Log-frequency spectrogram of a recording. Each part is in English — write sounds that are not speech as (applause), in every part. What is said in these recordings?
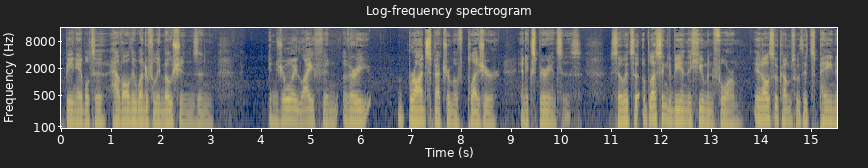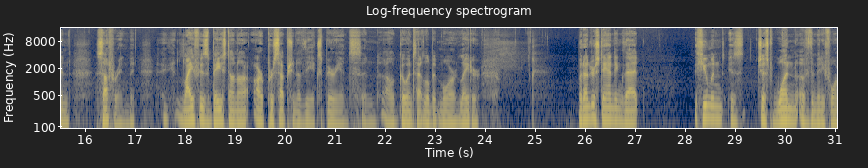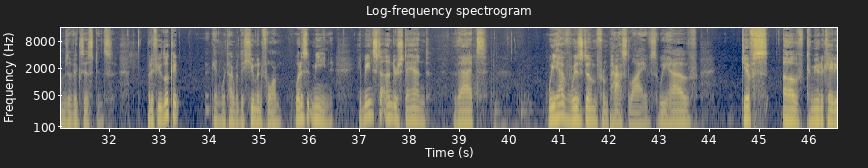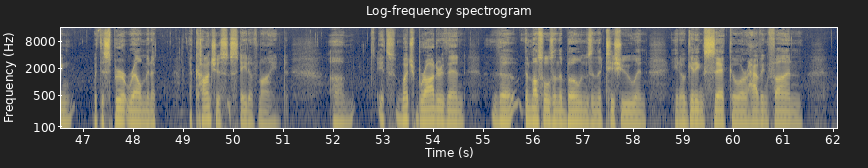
being able to have all the wonderful emotions and enjoy life in a very broad spectrum of pleasure and experiences. So it's a, a blessing to be in the human form. It also comes with its pain and suffering, but life is based on our, our perception of the experience, and I'll go into that a little bit more later. But understanding that human is just one of the many forms of existence. But if you look at, again, we're talking about the human form, what does it mean? It means to understand that we have wisdom from past lives. We have gifts of communicating with the spirit realm in a, a conscious state of mind. Um, it's much broader than the the muscles and the bones and the tissue and you know getting sick or having fun,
